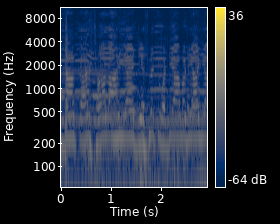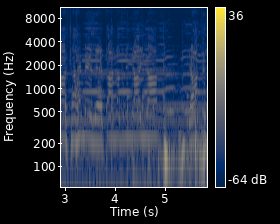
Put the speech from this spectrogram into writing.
ਵੱਡਾ ਕਰ ਸਾਲ ਆਈ ਹੈ, ਜਿਸ ਵਿੱਚ ਵੱਡੀਆਂ ਵਡਿਆਈਆਂ ਸਹਿ ਮੇਲੇ ਤਾਂ ਨਦਰੀ ਆਈਆ। ਜਾਂ ਤਿਸ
